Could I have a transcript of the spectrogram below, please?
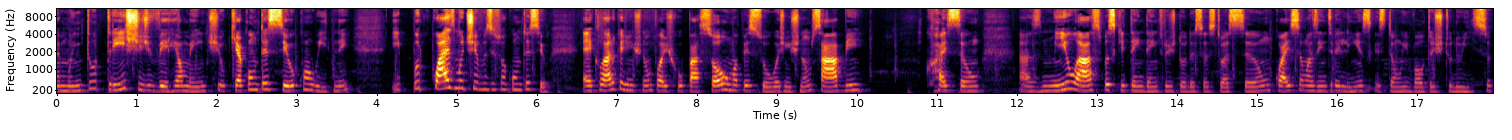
é muito triste de ver realmente o que aconteceu com a Whitney e por quais motivos isso aconteceu. É claro que a gente não pode culpar só uma pessoa, a gente não sabe quais são as mil aspas que tem dentro de toda essa situação, quais são as entrelinhas que estão em volta de tudo isso.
